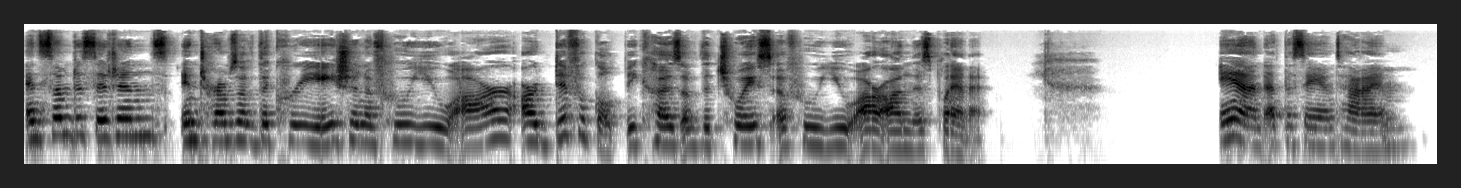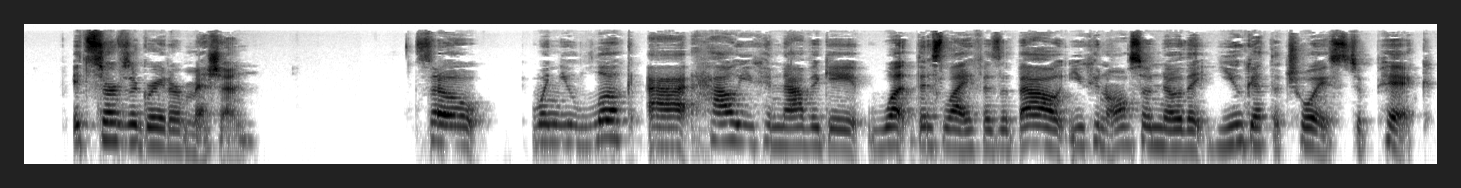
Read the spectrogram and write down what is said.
And some decisions in terms of the creation of who you are are difficult because of the choice of who you are on this planet. And at the same time, it serves a greater mission. So when you look at how you can navigate what this life is about, you can also know that you get the choice to pick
